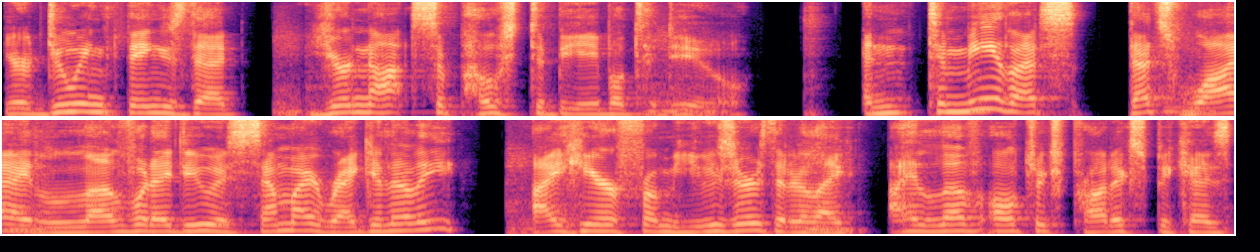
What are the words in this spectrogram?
you're doing things that you're not supposed to be able to do. And to me, that's that's why I love what I do is semi regularly. I hear from users that are mm-hmm. like, I love Alteryx products because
